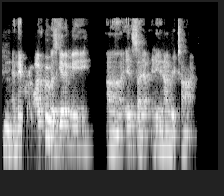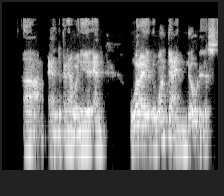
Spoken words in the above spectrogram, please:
Hmm. And they were, everybody was giving me uh, insight at any and every time. Um, and depending on what I needed. And what I the one thing I noticed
